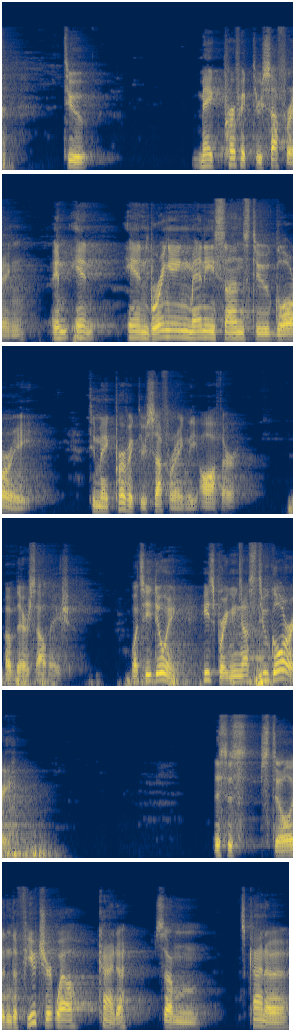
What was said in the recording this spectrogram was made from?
to make perfect through suffering in, in, in bringing many sons to glory, to make perfect through suffering the author of their salvation. What's he doing? He's bringing us to glory. This is still in the future. Well, kind of. Some, it's kind of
